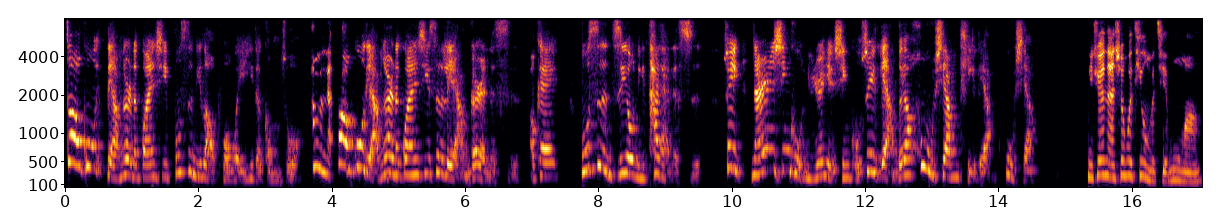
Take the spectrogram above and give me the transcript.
照顾两个人的关系不是你老婆唯一的工作。他们俩照顾两个人的关系是两个人的事，OK？不是只有你太太的事。所以男人辛苦，女人也辛苦，所以两个要互相体谅，互相。你觉得男生会听我们节目吗？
